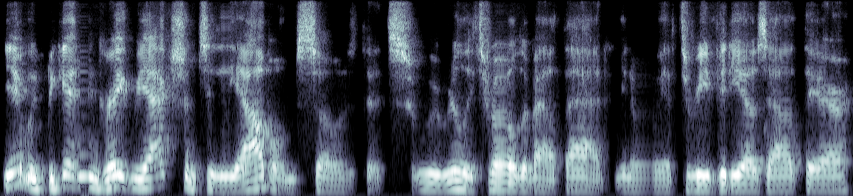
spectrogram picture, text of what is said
Yeah, we've been getting great reaction to the album, so that's we're really thrilled about that. You know, we have three videos out there,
